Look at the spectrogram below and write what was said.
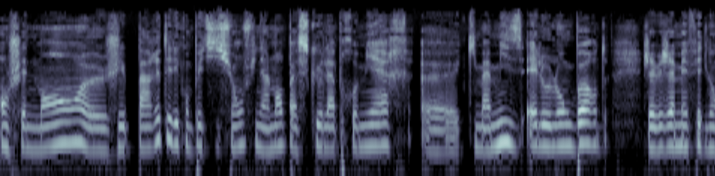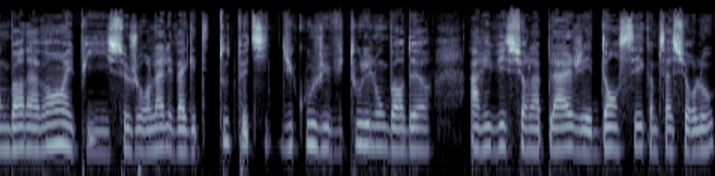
enchaînement. Euh, j'ai pas arrêté les compétitions finalement parce que la première euh, qui m'a mise elle au longboard, j'avais jamais fait de longboard avant et puis ce jour-là les vagues étaient toutes petites. Du coup j'ai vu tous les longboarders arriver sur la plage et danser comme ça sur l'eau.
